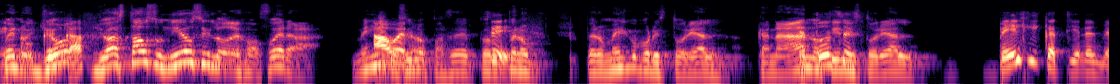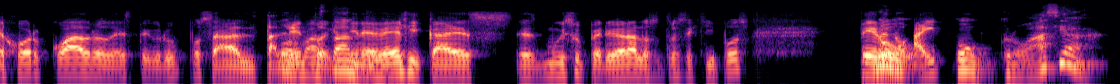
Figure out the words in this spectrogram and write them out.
bueno, yo, yo a Estados Unidos sí lo dejo afuera. México sí lo pasé, pero, pero, México por historial. Canadá no tiene historial. Bélgica tiene el mejor cuadro de este grupo, o sea, el talento que tiene Bélgica es, es muy superior a los otros equipos. Pero hay. Con Croacia.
